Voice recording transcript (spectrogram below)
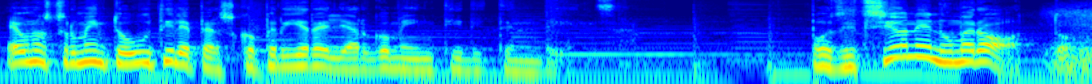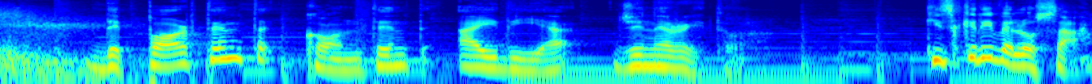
È uno strumento utile per scoprire gli argomenti di tendenza. Posizione numero 8. The Portent Content Idea Generator. Chi scrive lo sa,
